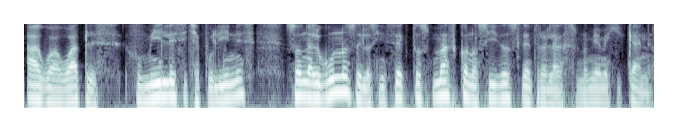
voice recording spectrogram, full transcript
aguahuatles, jumiles y chapulines son algunos de los insectos más conocidos dentro de la gastronomía mexicana.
